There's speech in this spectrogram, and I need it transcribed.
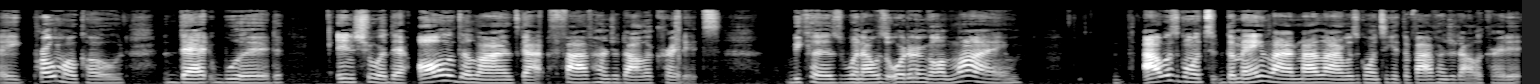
a promo code that would ensure that all of the lines got $500 credits because when I was ordering online, I was going to the main line, my line was going to get the $500 credit,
